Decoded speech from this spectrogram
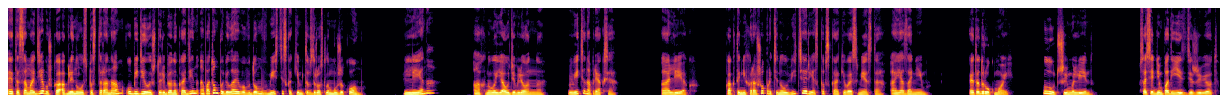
Эта самая девушка оглянулась по сторонам, убедилась, что ребенок один, а потом повела его в дом вместе с каким-то взрослым мужиком. «Лена?» – ахнула я удивленно. Витя напрягся. «Олег». Как-то нехорошо протянул Витя, резко вскакивая с места, а я за ним. «Это друг мой. Лучший млин. В соседнем подъезде живет.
